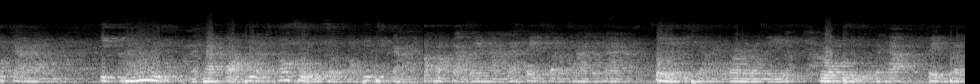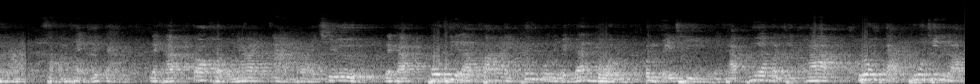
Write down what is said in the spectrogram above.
ธีการอีกครั้งหนึ่งนะครับก่อนที่เราจะเข้าสู่ในส่วนของพิธีการทำการรายงานและเป็นประธานในการเปิดพิธีการของเราในวันนี้รวมถึงนะครับเป็นประธานสามแห่งด้วยกันนะครับ ก็ขออนุญาตอ่านรายชื่อนะครับ ผู้ที่รับป้ายขึ้นบริเวณด้านบนบนเวทีนะครับ เพื่อบันทึกภาพร่วมกับผู้ที่รับ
